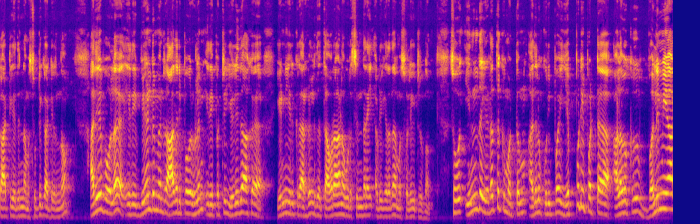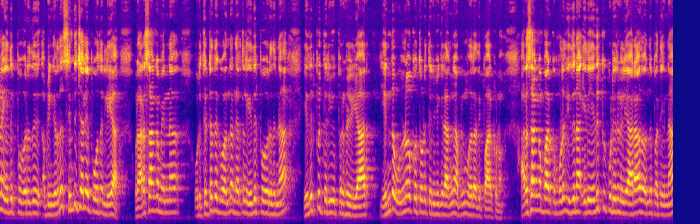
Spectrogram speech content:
காட்டியதுன்னு நம்ம சுட்டி காட்டியிருந்தோம் அதே போல் இதை வேண்டும் என்று ஆதரிப்பவர்களும் இதை பற்றி எளிதாக எண்ணியிருக்கிறார்கள். இது தவறான ஒரு சிந்தனை அப்படிங்கிறத நம்ம சொல்லிகிட்டு இருக்கோம் ஸோ இந்த இடத்துக்கு மட்டும் அதிலும் குறிப்பாக எப்படிப்பட்ட அளவுக்கு வலிமையான எதிர்ப்பு வருது அப்படிங்கிறத சிந்திச்சாலே போதும் இல்லையா? ஒரு அரசாங்கம் என்ன? ஒரு திட்டத்துக்கு வந்து அந்த இடத்துல எதிர்ப்பு வருதுன்னா எதிர்ப்பு தெரிவிப்பவர்கள் யார்? எந்த உள்நோக்கத்தோடு தெரிவிக்கிறாங்க அப்படின்னு முதல்ல அதை பார்க்கணும். அரசாங்கம் பார்க்கும் பொழுது இதனால் இதை எதிர்க்கக்கூடியவர்கள் யாராவது வந்து பார்த்திங்கன்னா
